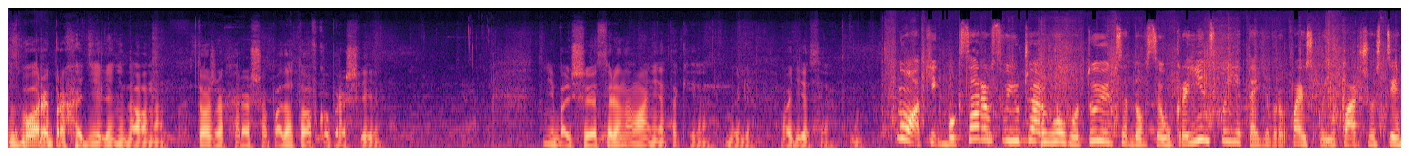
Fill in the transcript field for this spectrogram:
Сборы проходили недавно. Тоже хорошо подготовку прошли. Небольшие соревнования такие были в Одессе. Ну, Ну а кікбоксери, в свою чергу, готуються до всеукраїнської та європейської першості.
